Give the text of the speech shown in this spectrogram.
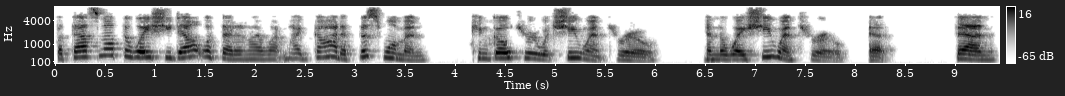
but that's not the way she dealt with it. And I went, my God, if this woman can go through what she went through and the way she went through it, then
